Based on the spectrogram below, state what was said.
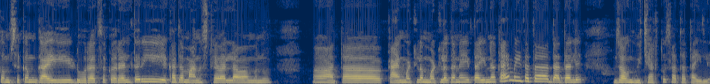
कमसे कम गाई ढोराचं करायला तरी एखादा माणूस ठेवायला लावा म्हणून. आता काय म्हटलं म्हटलं का नाही ताईनं? काय माहीत आता दादाले? जाऊन विचारतोच आता ताईले.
